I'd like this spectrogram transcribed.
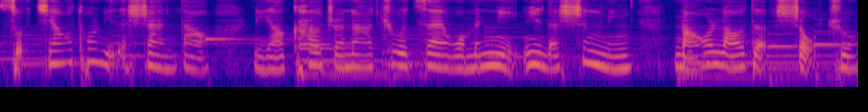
所交托你的善道，你要靠着那住在我们里面的圣灵，牢牢地守住。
